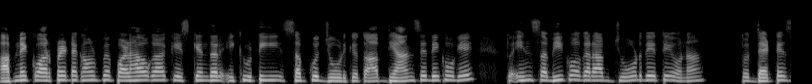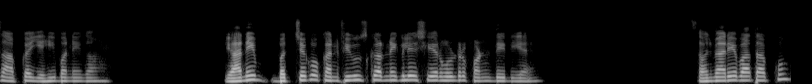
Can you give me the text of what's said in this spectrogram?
आपने कॉर्पोरेट अकाउंट में पढ़ा होगा कि इसके अंदर इक्विटी सब कुछ जोड़ के तो आप ध्यान से देखोगे तो इन सभी को अगर आप जोड़ देते हो ना तो दैट इज़ आपका यही बनेगा। यानी बच्चे को कंफ्यूज करने के लिए शेयर होल्डर फंड दे दिया है। समझ में आ रही है बात आपको?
